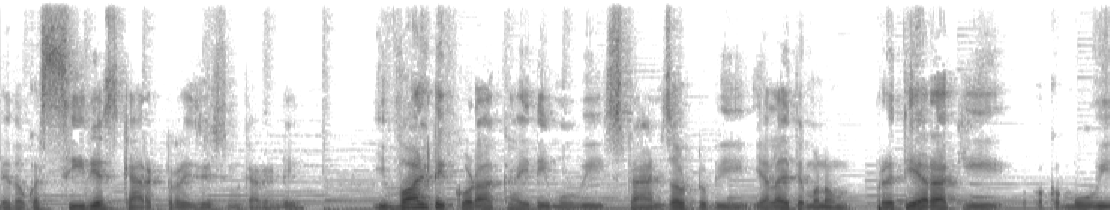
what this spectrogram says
లేదా ఒక సీరియస్ క్యారెక్టరైజేషన్ కానివ్వండి ఇవాల్టి కూడా Khaidi movie stands out to be ఎలా అయితే మనం ప్రతి ఎరాకి ఒక movie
